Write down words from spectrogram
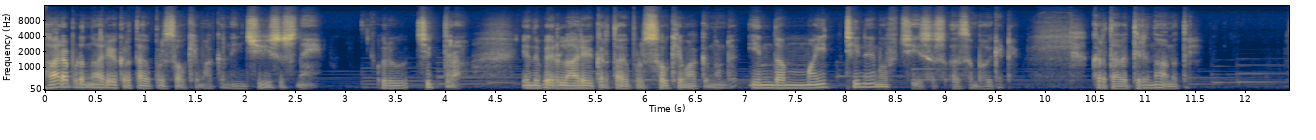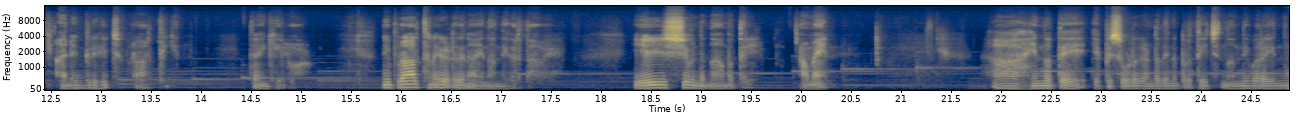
ഭാരപ്പെടുന്ന ആരോഗ്യകർത്താവ് കർത്താവ് ഇപ്പോൾ സൗഖ്യമാക്കുന്നു. ഇൻ ജീസസ് നെയ്മ് ഒരു ചിത്ര എന്നു പേരുള്ള ആരെയോ കർത്താവ് ഇപ്പോൾ സൗഖ്യമാക്കുന്നുണ്ട്. In the mighty name of Jesus അത് സംഭവിക്കട്ടെ. കർത്താവ് തിരുനാമത്തിൽ അനുഗ്രഹിച്ച് പ്രാർത്ഥിക്കുന്നു. താങ്ക് യു ലോൾ നീ പ്രാർത്ഥന കേട്ടതിനായി നന്ദി കർത്താവേ. യേശുവിന്റെ നാമത്തിൽ. അമേൻ ഇന്നത്തെ എപ്പിസോഡ് കണ്ടതിന് പ്രത്യേകിച്ച് നന്ദി പറയുന്നു.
